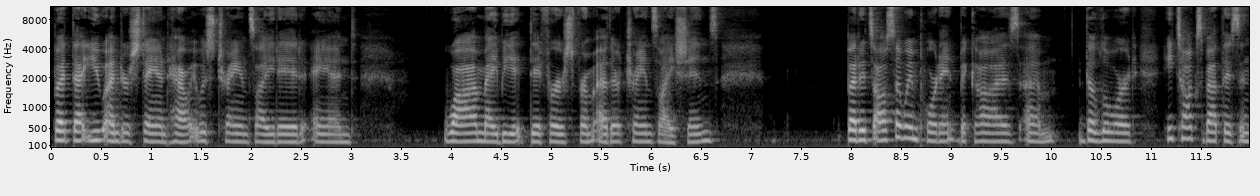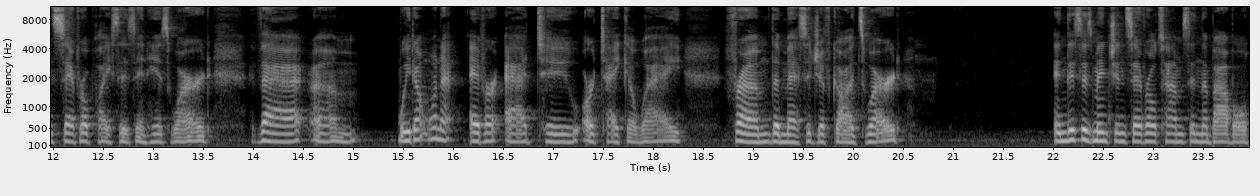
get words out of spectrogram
but that you understand how it was translated and why maybe it differs from other translations. But it's also important because um, the Lord, He talks about this in several places in His Word that um, we don't want to ever add to or take away from the message of God's Word and this is mentioned several times in the Bible,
